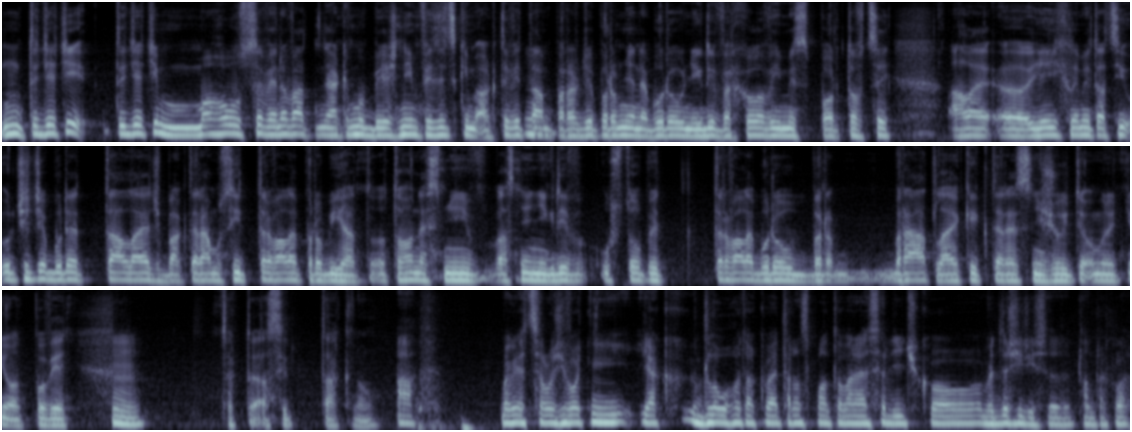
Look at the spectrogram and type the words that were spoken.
Hm, ty děti, ty děti mohou se věnovat nějakému běžným fyzickým aktivitám, hmm. pravděpodobně nebudou nikdy vrcholovými sportovci, ale uh, jejich limitací určitě bude ta léčba, která musí trvale probíhat. Od toho nesmí vlastně nikdy ustoupit. Trvale budou br- brát léky, které snižují ty imunitní odpověď. Hmm. Tak to je asi tak, no. A je celoživotní, jak dlouho takové transplantované srdíčko vydrží, když se tam takhle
